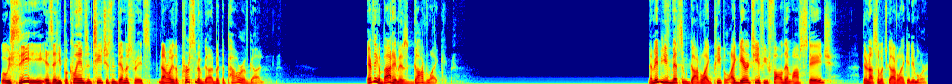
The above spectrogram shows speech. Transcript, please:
What we see is that he proclaims and teaches and demonstrates not only the person of God, but the power of God. Everything about him is godlike. Now, maybe you've met some godlike people. I guarantee if you follow them off stage, they're not so much godlike anymore.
